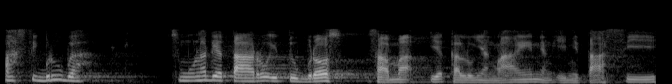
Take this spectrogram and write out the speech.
Pasti berubah. Semula dia taruh itu bros sama ya kalung yang lain, yang imitasi,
